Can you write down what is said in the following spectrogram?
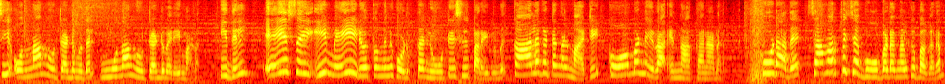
സി ഒന്നാം നൂറ്റാണ്ട് മുതൽ മൂന്നാം നൂറ്റാണ്ട് വരെയുമാണ്. ഇതിൽ എ എസ് ഐ ഈ മെയ് ഇരുപത്തൊന്നിന് കൊടുത്ത നോട്ടീസിൽ പറയുന്നത് കാലഘട്ടങ്ങൾ മാറ്റി കോമൺ ഇറ എന്നാക്കാനാണ്. കൂടാതെ സമർപ്പിച്ച ഭൂപടങ്ങൾക്ക് പകരം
